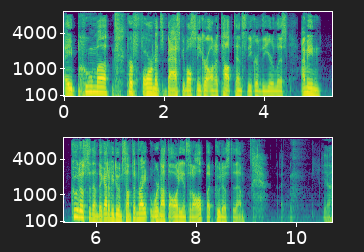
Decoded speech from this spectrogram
a Puma performance basketball sneaker on a top ten sneaker of the year list. I mean, kudos to them. They got to be doing something right. We're not the audience at all, but kudos to them. Yeah.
